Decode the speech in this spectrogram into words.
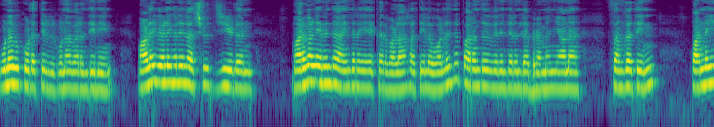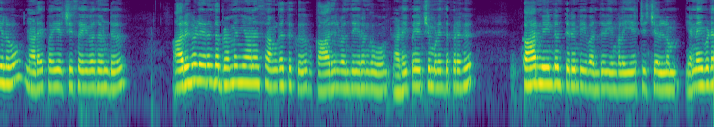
உணவு கூடத்தில் உணவருந்தினேன். மாலை வேளைகளில் அச்சுத்ஜியுடன் மரங்கள் நிறைந்த ஐந்தரை ஏக்கர் வளாகத்தில் வலது பறந்து விரிந்திருந்த பிரம்மஞான சங்கத்தின் பண்ணையிலோ நடைப்பயிற்சி செய்வதுண்டு. அருகில் இருந்த பிரம்மஞான சங்கத்துக்கு காரில் வந்து இறங்குவோம். நடைப்பயிற்சி முடிந்த பிறகு கார் மீண்டும் திரும்பி வந்து எங்களை ஏற்றிச் செல்லும். என்னை விட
